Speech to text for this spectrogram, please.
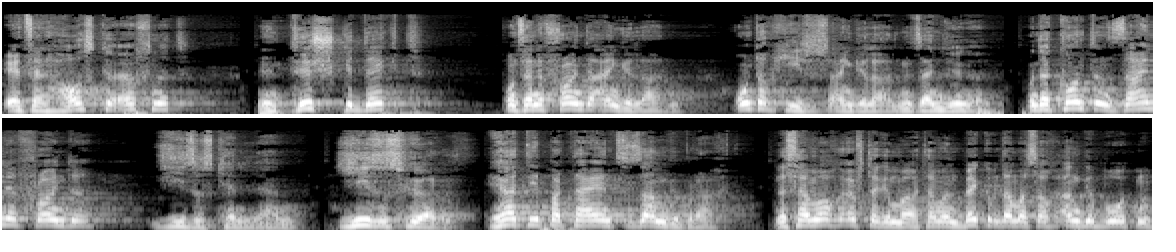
er hat sein Haus geöffnet, den Tisch gedeckt und seine Freunde eingeladen. Und auch Jesus eingeladen mit seinen Jüngern. Und da konnten seine Freunde Jesus kennenlernen, Jesus hören. Er hat die Parteien zusammengebracht. Das haben wir auch öfter gemacht, haben wir in Beckum damals auch angeboten,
